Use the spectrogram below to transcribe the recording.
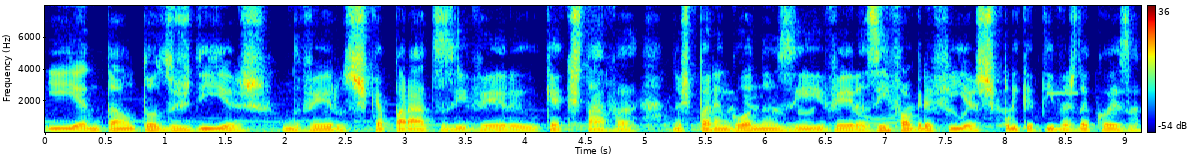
e então todos os dias ver os escaparates e ver o que é que estava nas parangonas e ver as infografias explicativas da coisa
